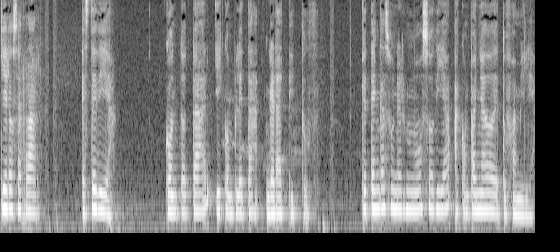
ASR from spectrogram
quiero cerrar este día con total y completa gratitud. Que tengas un hermoso día acompañado de tu familia.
